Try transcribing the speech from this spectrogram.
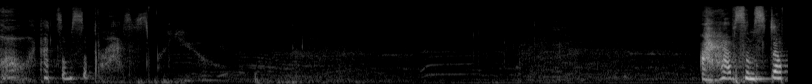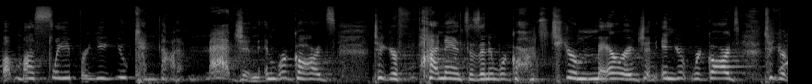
Oh, I got some surprises. I have some stuff up my sleeve for you you cannot imagine in regards to your finances and in regards to your marriage and in your regards to your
